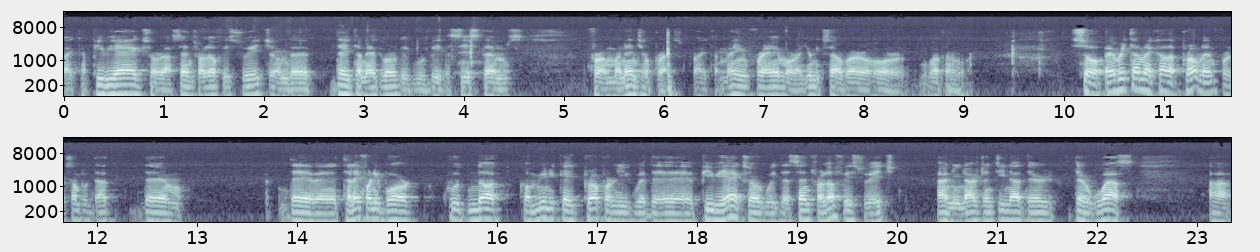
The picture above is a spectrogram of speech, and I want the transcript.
like a PBX or a central office switch. On the data network, it would be the systems from an enterprise, right? A mainframe or a Unix server or whatever. So every time I had a problem, for example, that the the uh, telephony board could not communicate properly with the PBX or with the central office switch, and in Argentina there there was a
